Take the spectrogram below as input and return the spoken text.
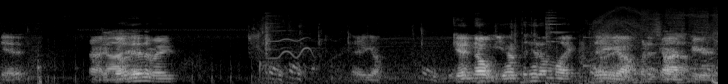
Get it. Alright, go it. the other way. There you go. Get no, you have to hit him like. There you go, when heart him. appears.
